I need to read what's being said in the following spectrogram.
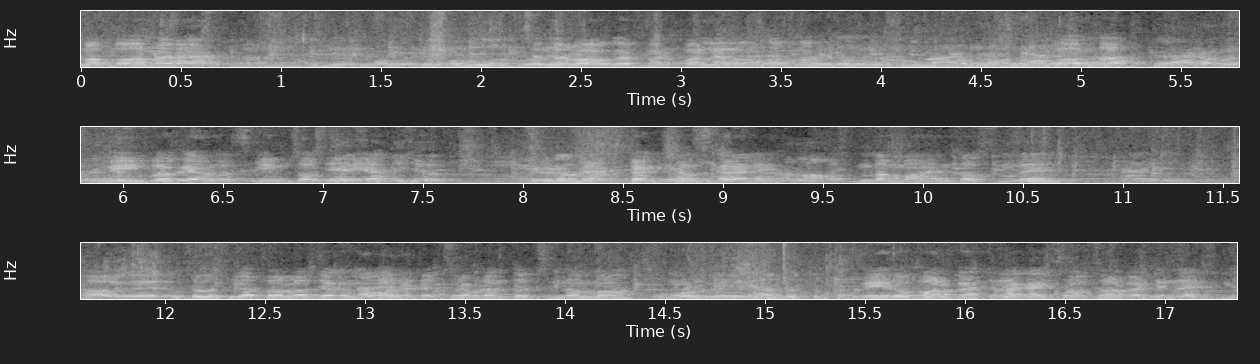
మా బాగున్నారా చంద్రబాబు గారి పరిపాలన ఎలా ఉందమ్మా? బాగుందా? మీ ఇంట్లోకి ఏమైనా స్కీమ్స్ వస్తున్నాయా? పెన్షన్స్ కానీ వస్తుందమ్మా? ఎంత వస్తుంది? నాలుగు వేలు గతంలో జగన్మోహన్ రెడ్డి వచ్చినప్పుడు ఎంత వచ్చిందమ్మా? మూడు వేలు వెయ్యి రూపాయలు పెంచడానికి ఐదు సంవత్సరాలు పట్టింది. ఆయనకి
